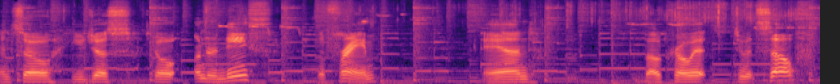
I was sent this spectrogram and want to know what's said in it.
And so you just go underneath the frame and Velcro it to itself.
